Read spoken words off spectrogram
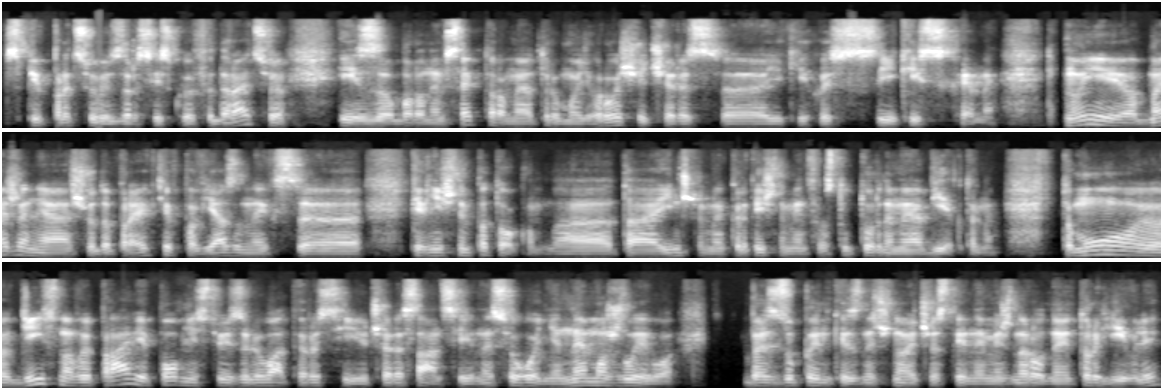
співпрацюють з Російською Федерацією і з оборонним сектором і отримують гроші через е, якихось якісь схеми. Ну і обмеження щодо проєктів пов'язаних з північним потоком та іншими критичними інфраструктурними об'єктами. Тому е, дійсно ви праві повністю ізолювати Росію через санкції на сьогодні неможливо. Без зупинки значної частини міжнародної торгівлі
